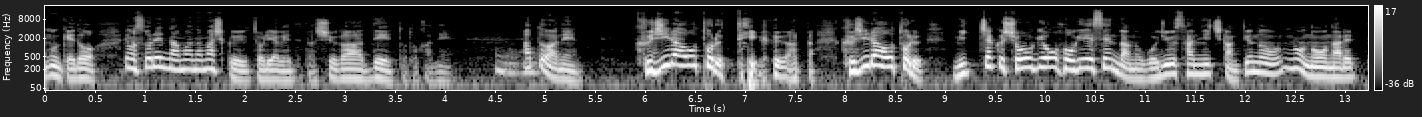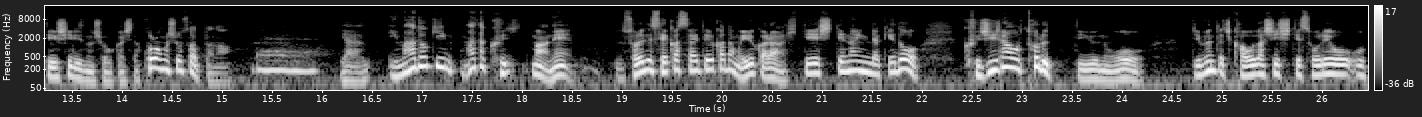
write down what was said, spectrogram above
思うけど、でもそれ生々しく取り上げてたシュガーデートとかね。うんあとはね、クジラを取るっていうあった。クジラを取る密着商業捕鯨船団の53日間っていうののノーナレっていうシリーズの紹介した。これ面白そうだったな。うんいや、今時、まだくじ、まあね、それで生活されてる方もいるから否定してないんだけど、クジラを取るっていうのを自分たち顔出ししてそれを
